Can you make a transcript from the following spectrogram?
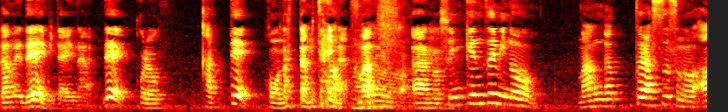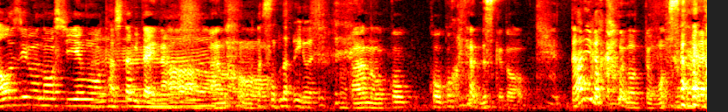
ダメでみたいな。でこれを買ってこうなったみたいな。あまああの真剣ゼミの漫画プラスその青汁の CM を足したみたいなうん。あの そんなの言われて。あのこう広告なんですけど誰が買うのって思うんですよ。これ見て。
